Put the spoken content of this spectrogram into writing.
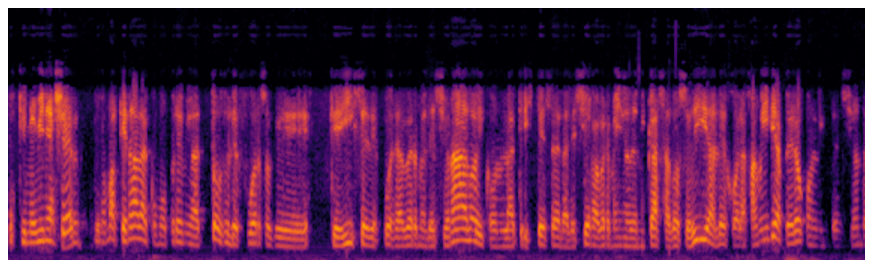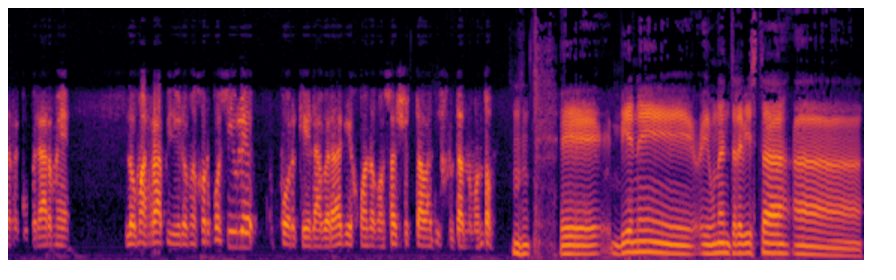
es que me vine ayer, pero más que nada como premio a todo el esfuerzo que, que hice después de haberme lesionado y con la tristeza de la lesión haberme ido de mi casa 12 días, lejos de la familia, pero con la intención de recuperarme lo más rápido y lo mejor posible, porque la verdad que jugando con Sancho estaba disfrutando un montón. Eh, viene eh, una entrevista a,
